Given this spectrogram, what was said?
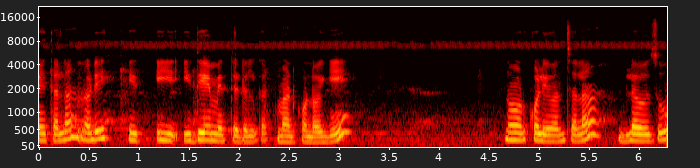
ಆಯ್ತಲ್ಲ? ನೋಡಿ ಈ, ಇದೇ ಮೆಥಡಲ್ಲಿ ಕಟ್ ಮಾಡ್ಕೊಂಡೋಗಿ. ನೋಡ್ಕೊಳ್ಳಿ ಒಂದು ಸಲ ಬ್ಲೌಸು.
